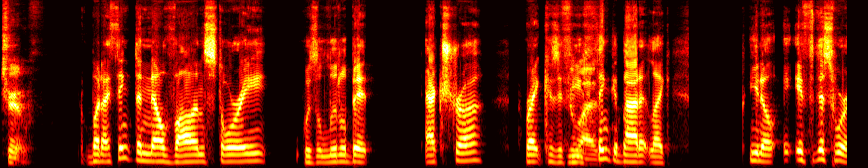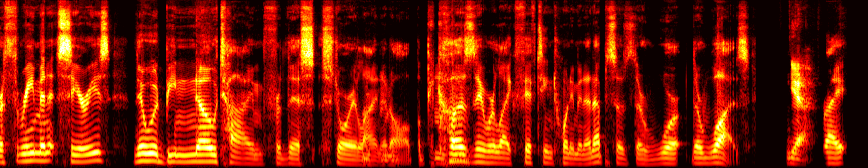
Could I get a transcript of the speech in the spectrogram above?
true. but I think the Nelvaan story was a little bit extra, right? Because if It you was. think about it, like, you know, if this were a three-minute series, there would be no time for this storyline at Mhm. all. But because they were like 15, 20-minute episodes, there were there was Yeah. right.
